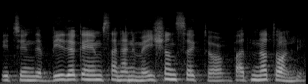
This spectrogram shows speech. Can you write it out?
between the video games and animation sector, but not only.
